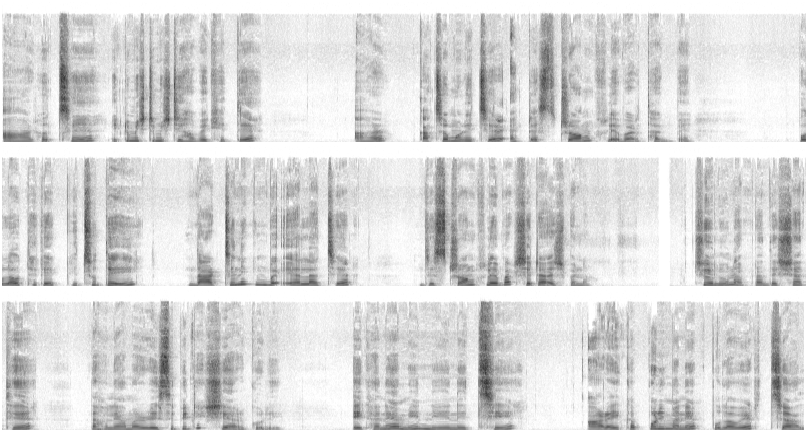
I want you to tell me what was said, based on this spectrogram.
আর হচ্ছে একটু মিষ্টি মিষ্টি হবে খেতে। আর কাঁচামরিচের একটা স্ট্রং ফ্লেভার থাকবে। পোলাও থেকে কিছুতেই দারচিনি কিংবা এলাচের যে স্ট্রং ফ্লেভার সেটা আসবে না। চলুন আপনাদের সাথে তাহলে আমার রেসিপিটি শেয়ার করি। এখানে আমি নিয়ে নিচ্ছি আড়াই কাপ পরিমাণে পোলাওয়ের চাল।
